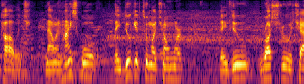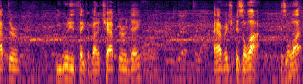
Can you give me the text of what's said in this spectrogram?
college. Now in high school, they do give too much homework. They do rush through a chapter. What do you think, about a chapter a day? Average is a lot. Is a lot,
